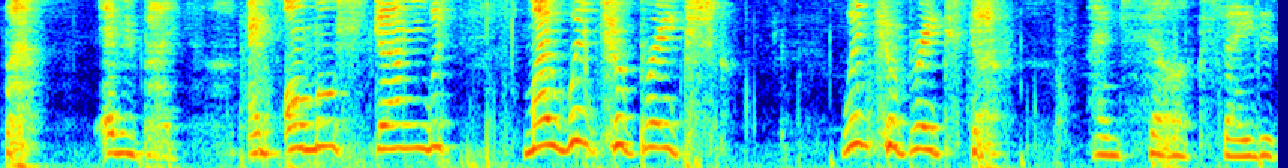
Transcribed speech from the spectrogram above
But Everybody, I'm almost done with my winter breaks. Winter break stuff. I'm so excited.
